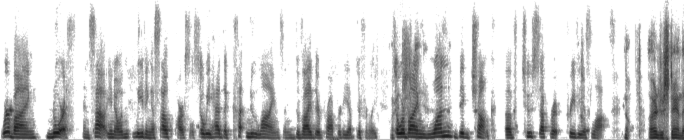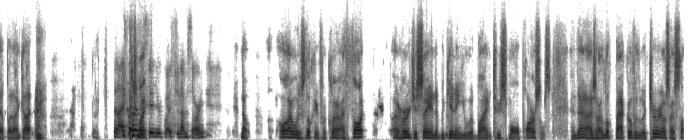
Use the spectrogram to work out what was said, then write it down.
We're buying north and south, you know, and leaving a south parcel. So we had to cut new lines and divide their property up differently. So we're buying one big chunk of two separate previous lots. No, I understand that, but I got But I don't That's why- understand your question. I'm sorry. No, all I was looking for clear. I thought I heard you say in the beginning you were buying two small parcels. And then as I look back over the materials, I saw,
